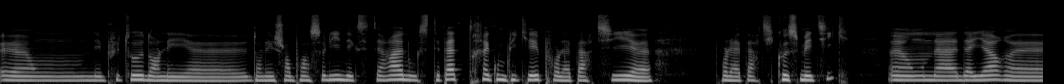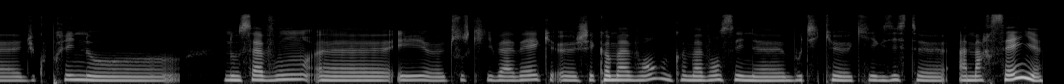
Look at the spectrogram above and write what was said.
Euh, on est plutôt dans les, dans les shampoings solides, etc. Donc, c'était pas très compliqué pour la partie, pour la partie cosmétique. on a d'ailleurs du coup pris nos nos savons et tout ce qui va avec chez Comme Avant. Comme Avant, c'est une boutique qui existe à Marseille.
